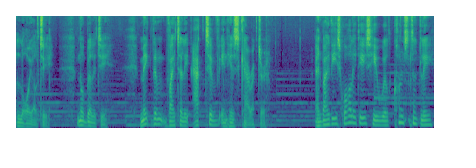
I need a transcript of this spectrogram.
loyalty, nobility, make them vitally active in his character. And by these qualities, he will constantly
